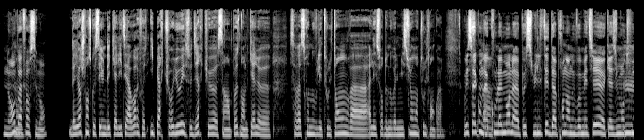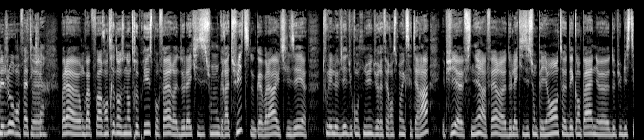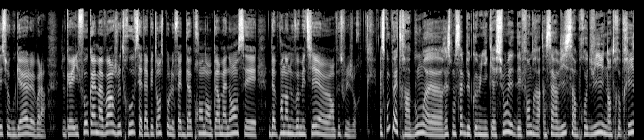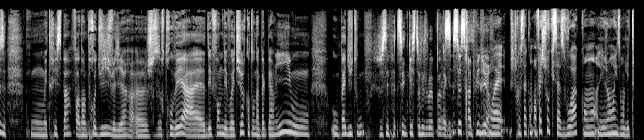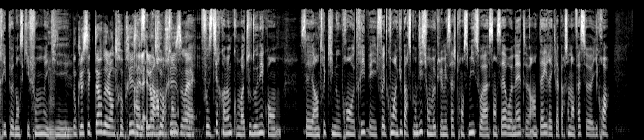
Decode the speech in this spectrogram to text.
non, pas forcément. D'ailleurs, je pense que c'est une des qualités à avoir. Il faut être hyper curieux et se dire que c'est un poste dans lequel euh, ça va se renouveler tout le temps, on va aller sur de nouvelles missions tout le temps. Quoi. Oui, c'est vrai qu'on a complètement la possibilité d'apprendre un nouveau métier euh, quasiment tous mmh. les jours en fait. Euh, voilà, euh, on va pouvoir rentrer dans une entreprise pour faire de l'acquisition gratuite, donc voilà, utiliser tous les leviers du contenu, du référencement, etc. Et puis finir à faire de l'acquisition payante, des campagnes de publicité sur Google, voilà. Donc il faut quand même avoir, je trouve, cette appétence pour le fait d'apprendre en permanence et d'apprendre un nouveau métier un peu tous les jours. Est-ce qu'on peut être un bon responsable de communication et défendre un service, un produit, une entreprise qu'on maîtrise pas. Enfin, dans le produit, je veux dire, euh, je se retrouvais à défendre des voitures quand on n'a pas le permis ou, ou pas du tout. Je sais pas, c'est une question que je me pose. Ce sera plus dur. Ouais, je trouve ça. En fait, je trouve que ça se voit quand les gens ils ont les tripes dans ce qu'ils font et qui. Mm. Donc le secteur de l'entreprise ah, et l'entreprise, ouais. Faut se dire quand même qu'on va tout donner quoi. C'est un truc qui nous prend aux tripes et il faut être convaincu par ce qu'on dit si on veut que le message transmis soit sincère, honnête, intègre et que la personne en face euh, y croit.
